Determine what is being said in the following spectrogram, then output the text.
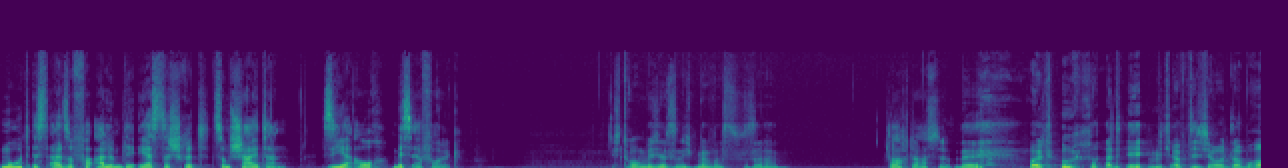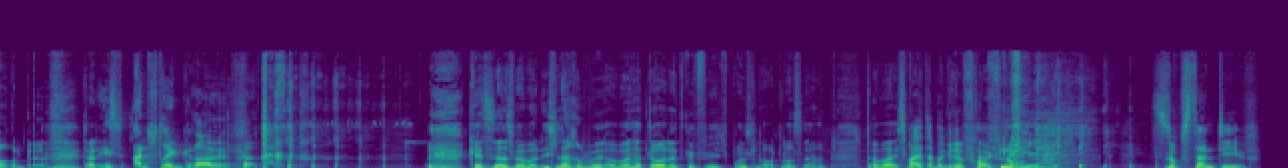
Mut ist also vor allem der erste Schritt zum Scheitern. Siehe auch Misserfolg. Ich traue mich jetzt nicht mehr, was zu sagen. Doch, da hast du. Nee, weil du gerade eben, ich habe dich ja unterbrochen. Das ist anstrengend gerade. Kennst du das, wenn man nicht lachen will, aber man hat dauernd das Gefühl, ich muss laut loslachen. Da war ich. Zweiter Begriff, Hoffnung. Substantiv.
